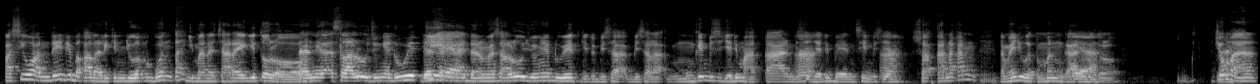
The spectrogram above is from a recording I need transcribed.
pasti one day dia bakal balikin juga ke gue entah gimana caranya gitu loh. Dan gak selalu ujungnya duit Iya, biasanya. dan nggak selalu ujungnya duit gitu bisa bisa lah mungkin bisa jadi makan, bisa Ah. jadi bensin, bisa Ah. so- karena kan namanya juga temen kan Iya. gitu loh. Cuman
